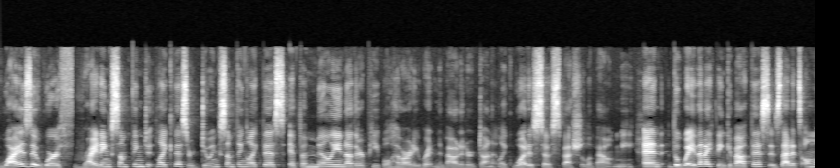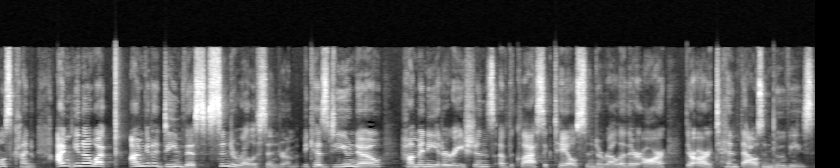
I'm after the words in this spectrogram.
why is it worth writing something like this or doing something like this if a million other people have already written about it or done it? Like, what is so special about me? And the way that I think about this is that it's almost kind of, I'm, you know what? I'm going to deem this Cinderella syndrome because do you know how many iterations of the classic tale Cinderella there are? There are 10,000 movies.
